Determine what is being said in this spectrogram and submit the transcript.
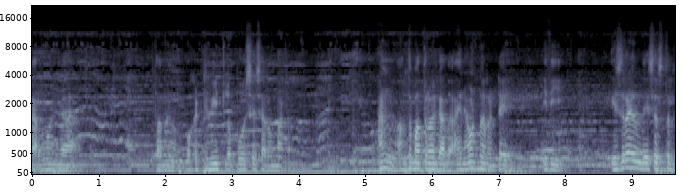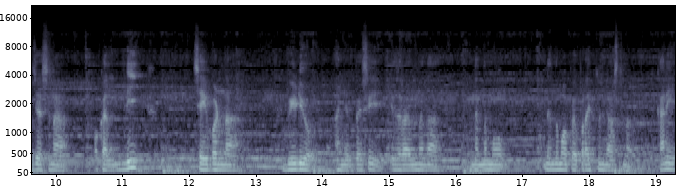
గర్వంగా తన ఒక ట్వీట్లో పోస్ట్ చేశారన్నమాట. అండ్ అంత మాత్రమే కాదు ఆయన ఏమంటున్నారంటే ఇది ఇజ్రాయెల్ దేశస్తులు చేసిన ఒక లీక్ చేయబడిన వీడియో అని చెప్పేసి ఇజ్రాయెల్ మీద నిందమో నిందమోపే ప్రయత్నం చేస్తున్నారు. కానీ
